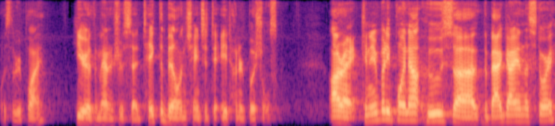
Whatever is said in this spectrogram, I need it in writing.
was the reply. Here, the manager said, Take the bill and change it to 800 bushels. All right, can anybody point out who's uh, the bad guy in this story?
